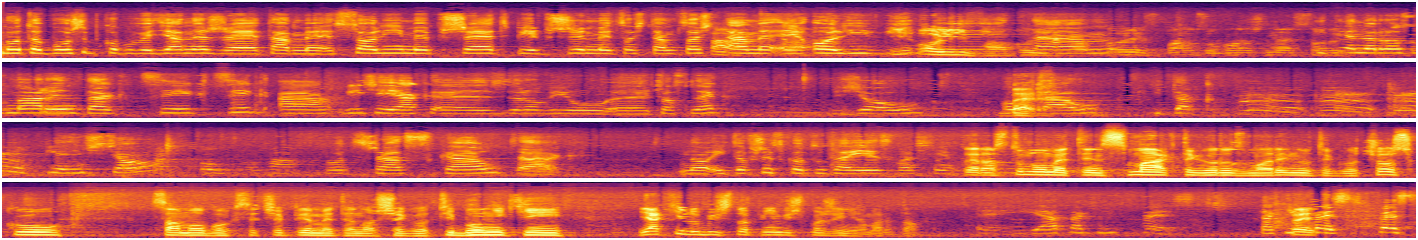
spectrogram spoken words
bo to było szybko powiedziane, że tam e, solimy przed, pieprzymy, coś tam, coś Tak, tam, e, tak. oliwy. I oliwa. Tam. To jest bardzo ważne. I Sorry. ten rozmaryn tak cyk, cyk, a wiecie jak e, zrobił e, czosnek? Wziął, obrał i tak pięścią potrzaskał, tak. No i to wszystko tutaj jest właśnie... Teraz tu mamy ten smak tego rozmarynu, tego czosku. Sam obok czepiemy te naszego tiboniki. Jaki lubisz stopień wyszmarzenia, Marta? Ja taki fest. Taki Fest. fest,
